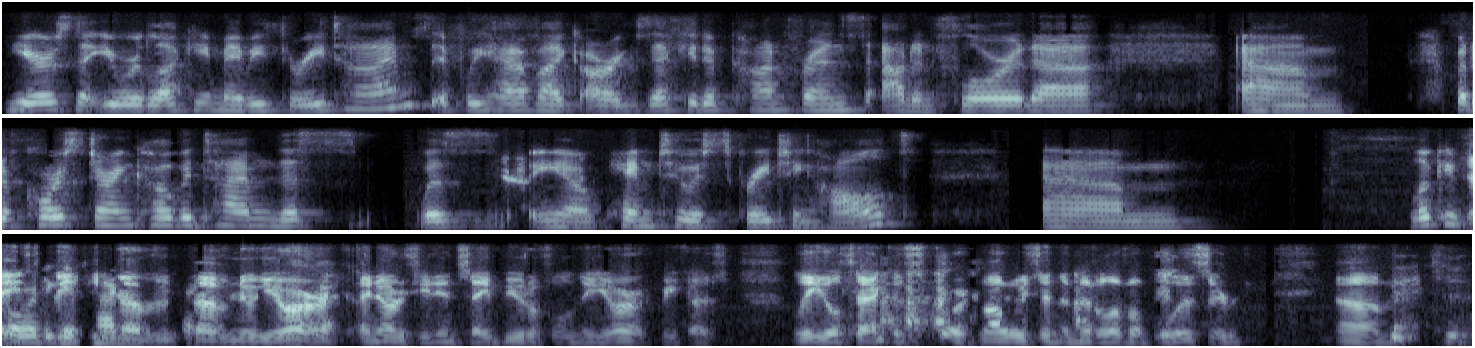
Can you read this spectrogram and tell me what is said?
years that you were lucky, maybe three times. If we have like our executive conference out in Florida. Um, but of course, during COVID time, this was, you know, came to a screeching halt. Um, looking Hey, forward to get speaking back. of, of New York, I noticed you didn't say beautiful New York because legal tech is of course always in the middle of a blizzard. Um, w-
